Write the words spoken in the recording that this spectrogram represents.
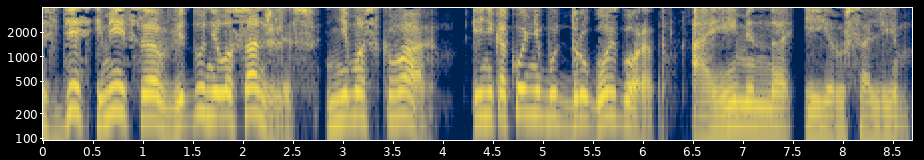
Здесь имеется в виду не Лос-Анджелес, не Москва и не какой-нибудь другой город, а именно Иерусалим.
